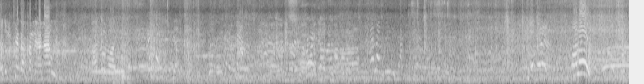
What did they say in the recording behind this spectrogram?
ya zama ce ga kamera nawe a don't know Hello!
